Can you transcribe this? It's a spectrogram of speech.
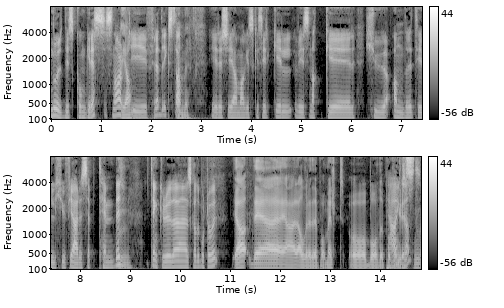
nordisk kongress snart, Ja. i Fredrikstad. Stemmer. I regi av Magiske Sirkel. Vi snakker 22. til 24. september. Mm. Tenker du det skal du bortover? Ja, det er allerede påmeldt. Og både på Ja, kongressen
